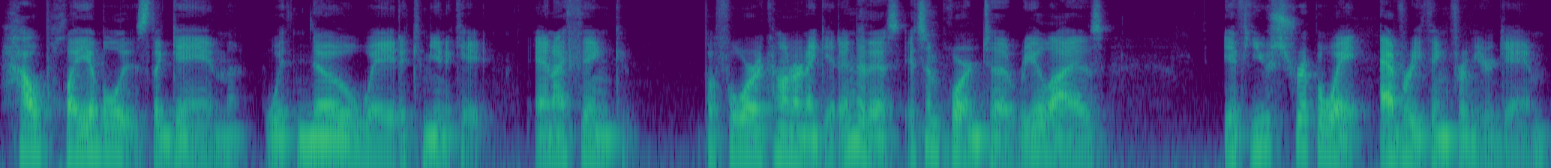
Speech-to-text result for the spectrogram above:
how playable is the game with no way to communicate? And I think before Connor and I get into this, it's important to realize if you strip away everything from your game,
